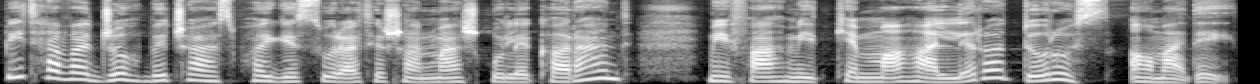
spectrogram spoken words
بی توجه به چسب های صورتشان مشغول کارند می‌فهمید که محله را درست آمده اید.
